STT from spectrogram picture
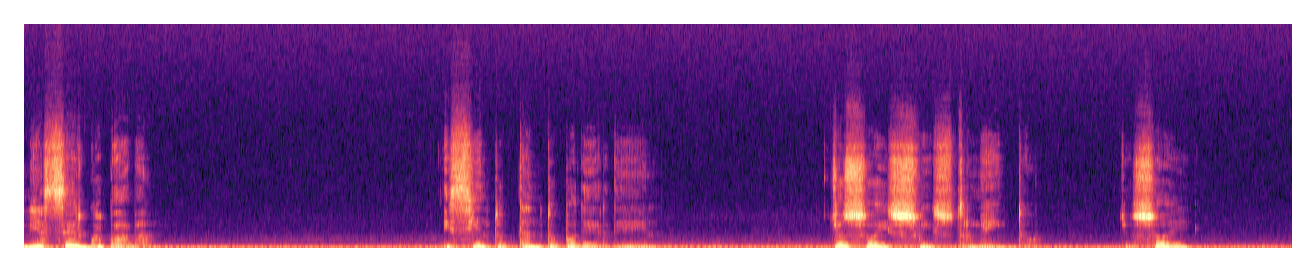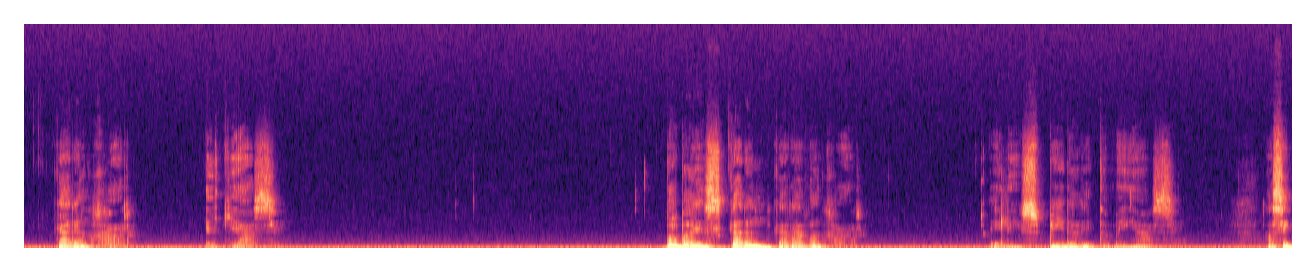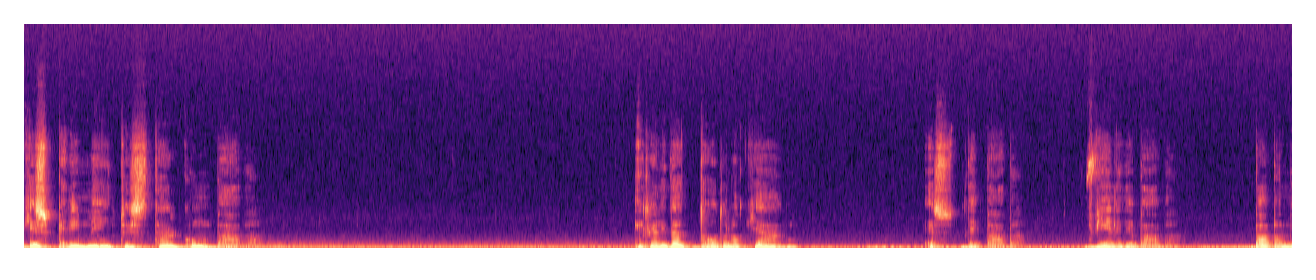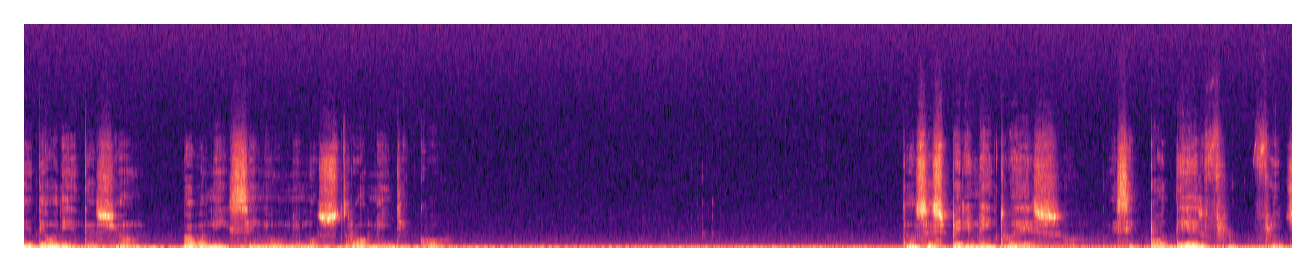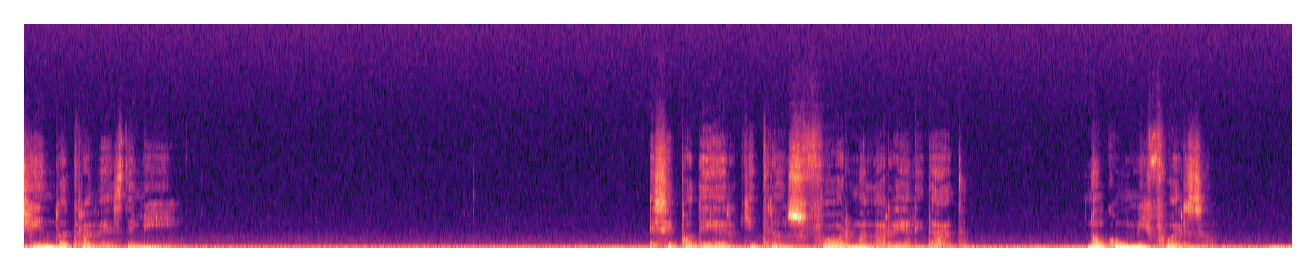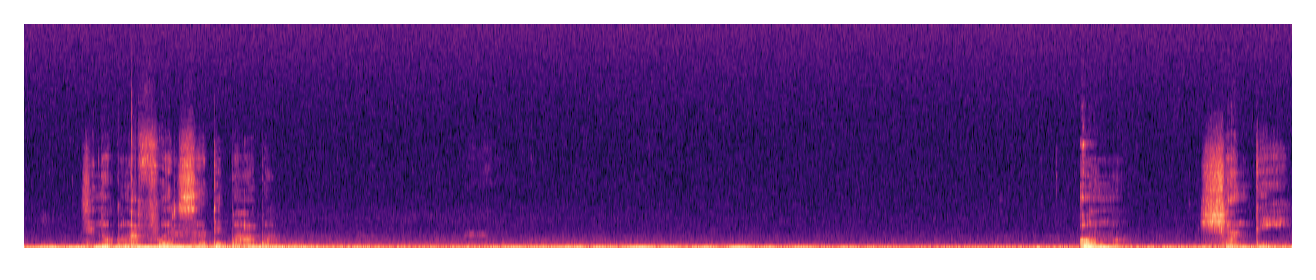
me acerco a Baba e sinto tanto poder de Él. Eu sou su instrumento. Eu sou Karanjar, el que hace. Baba es Karan Karavanjar. Ele inspira e também hace. Assim que experimento estar com Baba. Em realidade, todo o que hago é de Baba, viene de Baba. Baba me deu orientação, Baba me ensinou, me mostrou, me indicou. Então, experimento isso, esse poder fluindo através de mim. Esse poder que transforma a realidade, não com minha força, sino com a força de Baba. Om Shanti.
